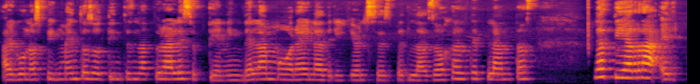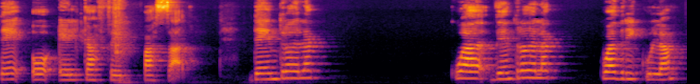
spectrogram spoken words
Algunos pigmentos o tintes naturales se obtienen de la mora, el ladrillo, el césped, las hojas de plantas, la tierra, el té o el café pasado. Dentro de la, dentro de la cuadrícula,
